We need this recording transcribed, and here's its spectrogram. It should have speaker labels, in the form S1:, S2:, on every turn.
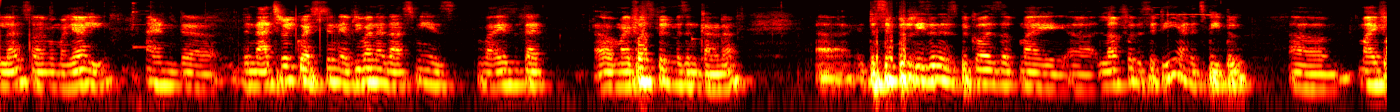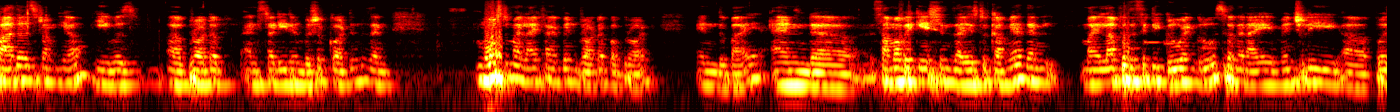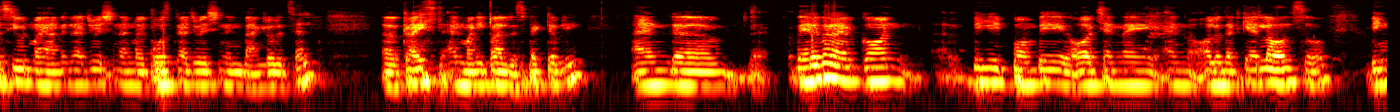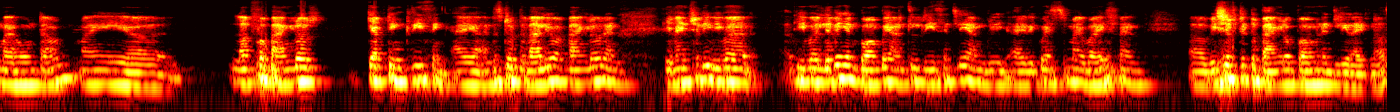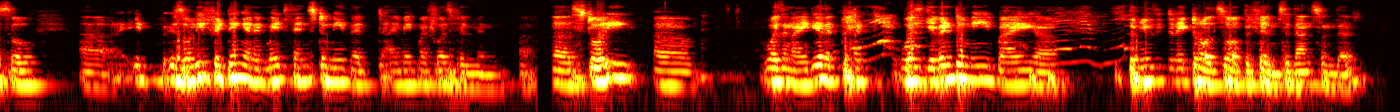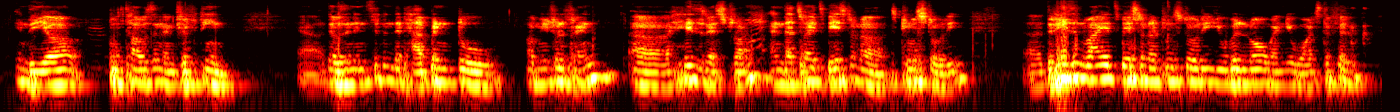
S1: So I'm a Malayali. And uh, the natural question everyone has asked me is why is that uh, my first film is in Kannada? Uh, the simple reason is because of my uh, love for the city and its people. Um, my father is from here. He was uh, brought up and studied in Bishop Cottons, and most of my life I've been brought up abroad in Dubai. And uh, summer vacations I used to come here. Then my love for the city grew and grew, so that I eventually uh, pursued my undergraduate and my post graduation in Bangalore itself, uh, Christ and Manipal respectively. And uh, wherever I've gone, uh, be it Bombay or Chennai and all of that, Kerala also being my hometown, my uh, love for Bangalore kept increasing. I understood the value of Bangalore, and eventually we were we were living in Bombay until recently, and we, I requested my wife, and we shifted to Bangalore permanently right now. So uh, it is only fitting, and it made sense to me that I make my first film in. Uh, uh, story uh, was an idea that was given to me by uh, the music director also of the film, Siddhant Sundar, in the year 2015. Uh, there was an incident that happened to a mutual friend, uh, his restaurant, and that's why it's based on a true story. Uh, the reason why it's based on a true story, you will know when you watch the film.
